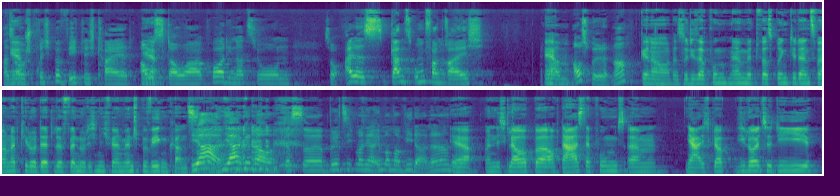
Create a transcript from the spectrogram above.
also ja. sprich Beweglichkeit, Ausdauer, ja. Koordination, so alles ganz umfangreich ja. ähm, ausbildet, ne? Genau, das ist so dieser Punkt, ne, mit was bringt dir dann 200 Kilo Deadlift, wenn du dich nicht wie ein Mensch bewegen kannst? Ja, oder? ja, genau. Das äh, Bild sieht man ja immer mal wieder, ne? Ja, und ich glaube, äh, auch da ist der Punkt, ähm, ja, ich glaube, die Leute, die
